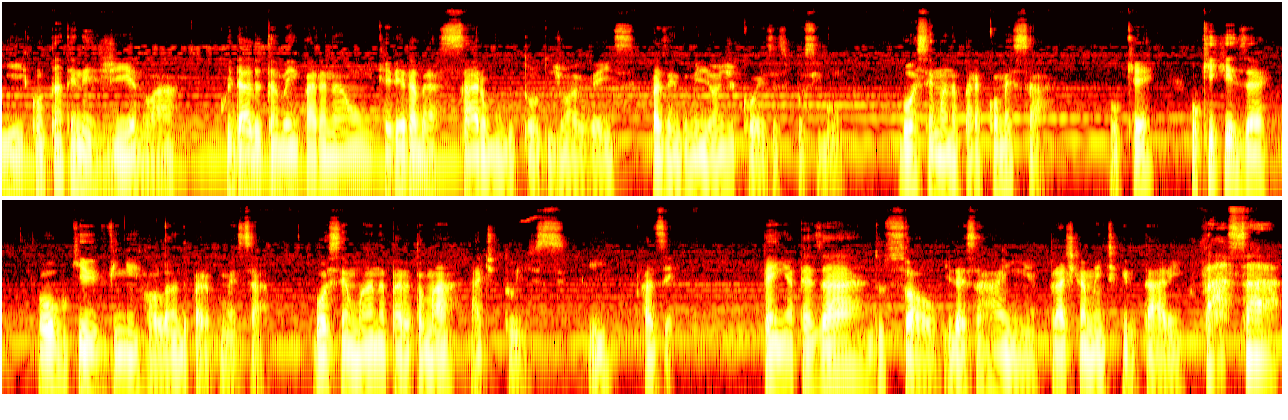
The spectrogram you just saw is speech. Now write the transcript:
E com tanta energia no ar, cuidado também para não querer abraçar o mundo todo de uma vez, fazendo milhões de coisas por segundo. Boa semana para começar. O que? O que quiser, ou o que vinha enrolando para começar. Boa semana para tomar atitudes e fazer. Bem, apesar do sol e dessa rainha praticamente gritarem: Faça!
